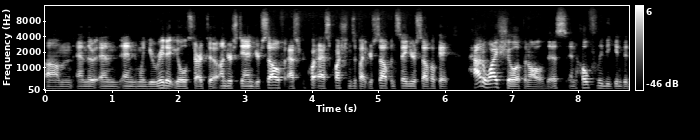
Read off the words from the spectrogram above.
um, and the and and when you read it, you'll start to understand yourself, ask ask questions about yourself, and say to yourself, okay, how do I show up in all of this? And hopefully begin to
